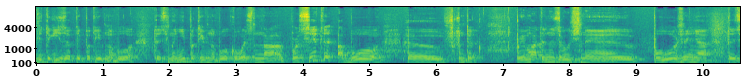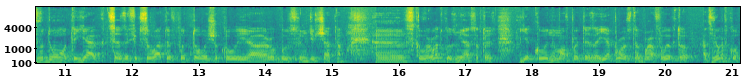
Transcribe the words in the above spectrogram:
відрізати потрібно було. Тобто мені потрібно було когось на просити або, е, скажімо так, приймати незручне положення, тобто видумувати, як це зафіксувати, вплоть того, що коли я робив своїм дівчатам е, сковородку з м'яса, тобто я, коли не мав протеза, я просто брав електроотвертку,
